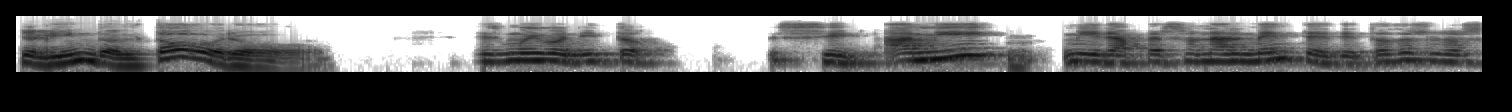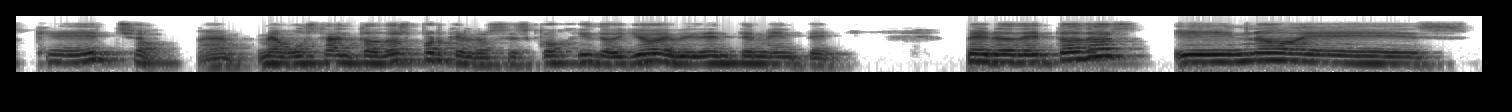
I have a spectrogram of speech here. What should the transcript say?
Qué lindo el toro. Es muy bonito. Sí, a mí, mira, personalmente, de todos los que he hecho, eh, me gustan todos porque los he escogido yo, evidentemente, pero de todos, y no es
